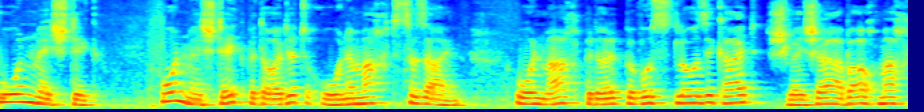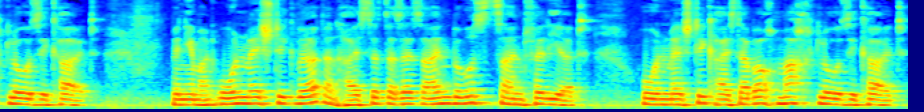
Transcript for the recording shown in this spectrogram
Ohnmächtig. Ohnmächtig bedeutet ohne Macht zu sein. Ohnmacht bedeutet Bewusstlosigkeit, Schwäche, aber auch Machtlosigkeit. Wenn jemand ohnmächtig wird, dann heißt es, dass er sein Bewusstsein verliert. Ohnmächtig heißt aber auch Machtlosigkeit.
